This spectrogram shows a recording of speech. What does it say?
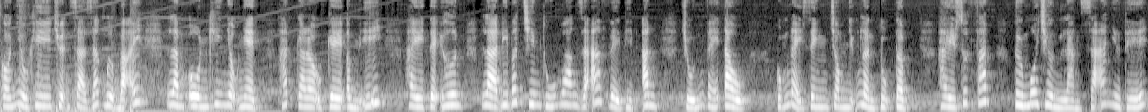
Có nhiều khi chuyện xả rác bừa bãi, làm ồn khi nhậu nhẹt, hát karaoke ầm ĩ, hay tệ hơn là đi bắt chim thú hoang dã về thịt ăn, trốn vé tàu, cũng nảy sinh trong những lần tụ tập hay xuất phát từ môi trường làng xã như thế.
